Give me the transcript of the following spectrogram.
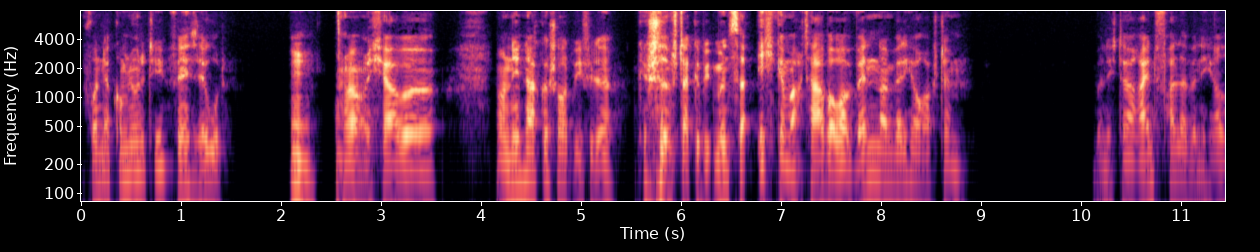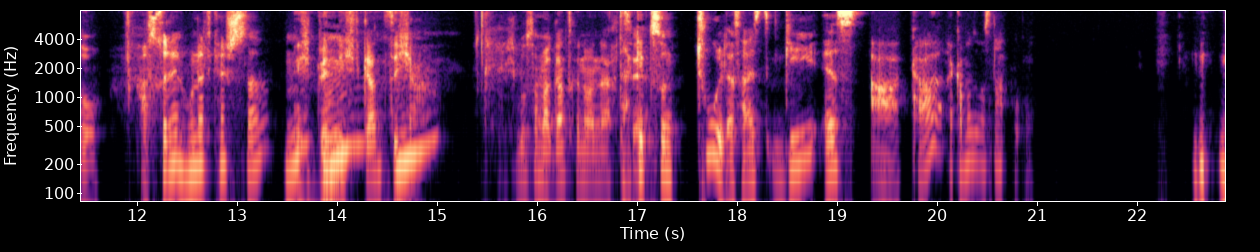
von der Community. Finde ich sehr gut. Hm. Ja, ich habe noch nicht nachgeschaut, wie viele Caches im Stadtgebiet Münster ich gemacht habe, aber wenn, dann werde ich auch abstimmen. Wenn ich da reinfalle, wenn ich also, Hast du denn 100 Caches da? Hm? ich bin nicht ganz sicher. Ich muss noch mal ganz genau Da nachzählen. gibt's so ein Tool, das heißt GSAK, da kann man sowas nachgucken.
